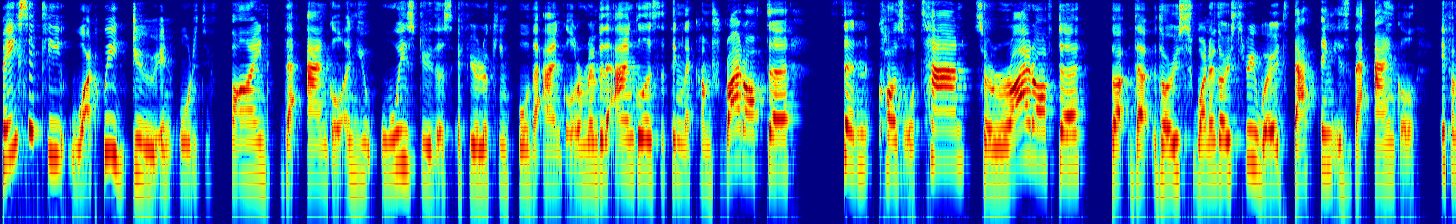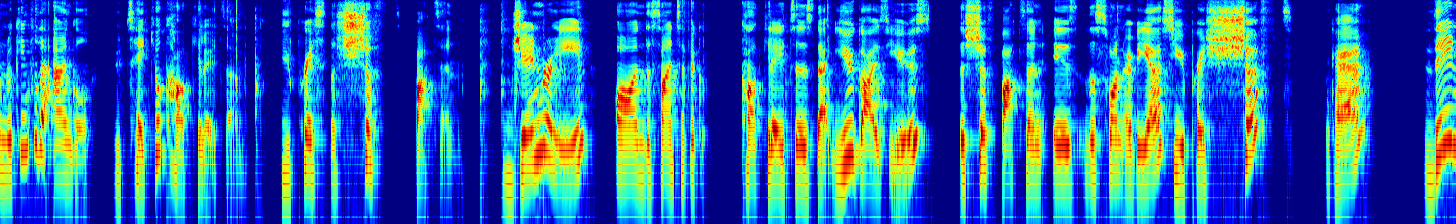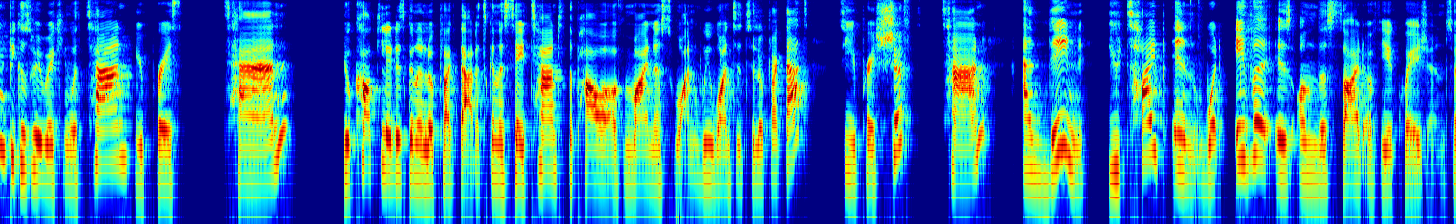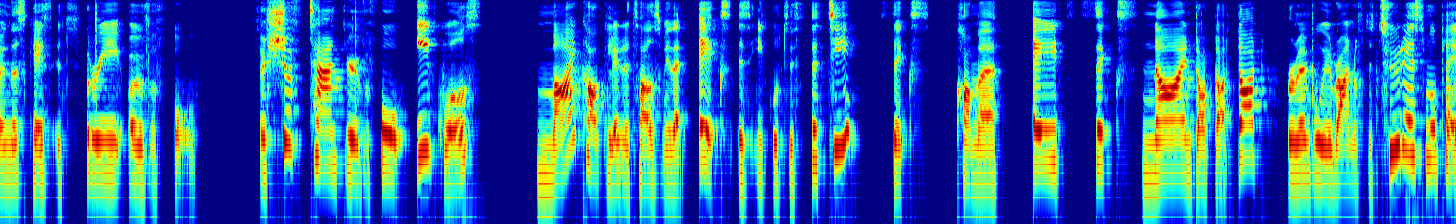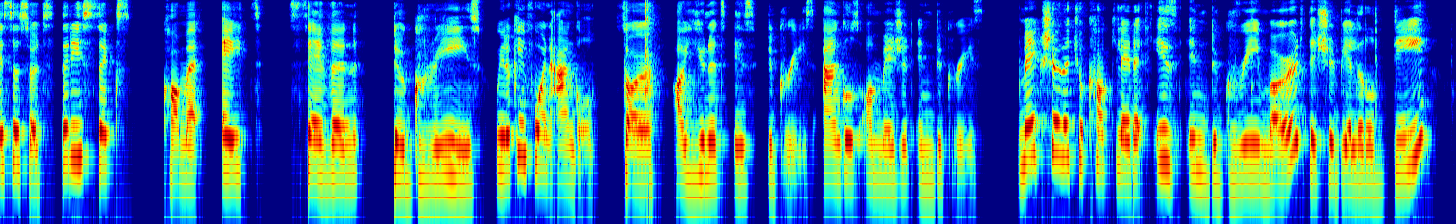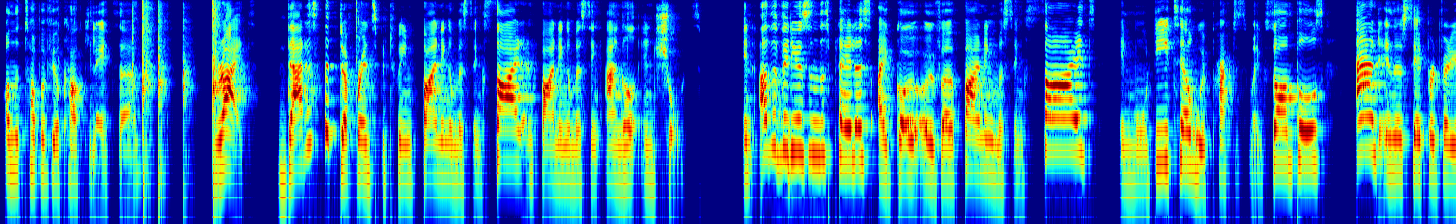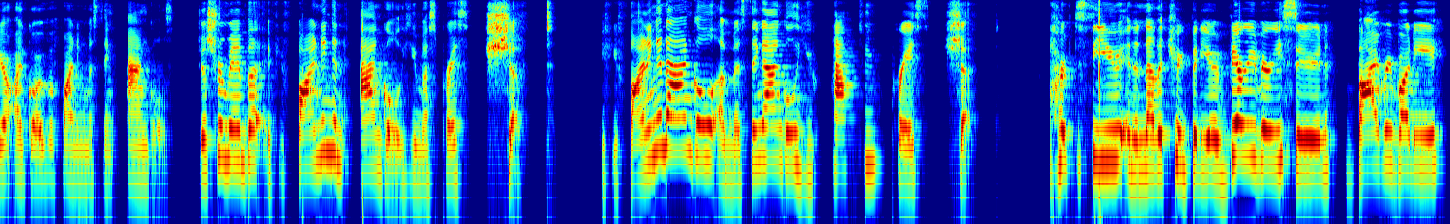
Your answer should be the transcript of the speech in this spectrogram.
Basically, what we do in order to find the angle, and you always do this if you're looking for the angle. Remember, the angle is the thing that comes right after sin, cos, or tan. So right after the, the, those one of those three words, that thing is the angle. If I'm looking for the angle, you take your calculator, you press the shift button. Generally, on the scientific calculators that you guys use, the shift button is this one over here. So you press shift, okay? Then, because we're working with tan, you press tan. Your calculator is going to look like that. It's going to say tan to the power of minus 1. We want it to look like that. So you press shift, tan, and then you type in whatever is on this side of the equation. So in this case, it's 3 over 4. So shift tan 3 over 4 equals, my calculator tells me that x is equal to 36, comma 869 dot dot dot. Remember, we round off to two decimal places, so it's 36, comma 87 degrees. We're looking for an angle. So our unit is degrees. Angles are measured in degrees. Make sure that your calculator is in degree mode. There should be a little D on the top of your calculator. Right, that is the difference between finding a missing side and finding a missing angle in short. In other videos in this playlist, I go over finding missing sides in more detail. We practice some examples. And in a separate video, I go over finding missing angles. Just remember, if you're finding an angle, you must press shift. If you're finding an angle, a missing angle, you have to press shift. I hope to see you in another trig video very, very soon. Bye, everybody.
